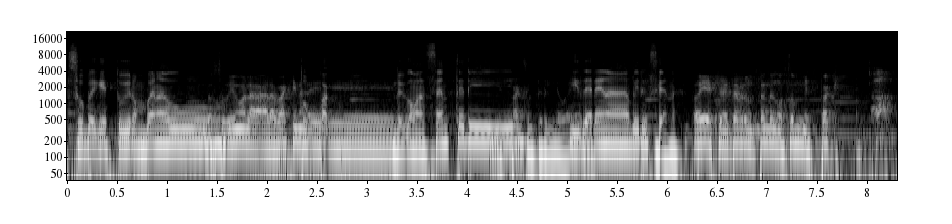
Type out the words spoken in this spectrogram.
Supe que estuvieron buenas tu, lo subimos a la, a la página de. de Command Center y, terrible y de arena pirexiana. Oye, este me está preguntando cómo son mis packs. Ah,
